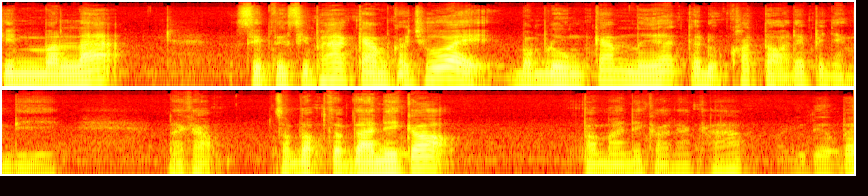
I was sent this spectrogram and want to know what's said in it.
กินวันละ 10-15 กรัมก็ช่วยบำรุงกล้ามเนื้อกระดูกข้อต่อได้เป็นอย่างดีนะครับสำหรับสัปดาห์นี้ก็ ประมาณนี้ก่อนนะครับอย่าลืมไป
